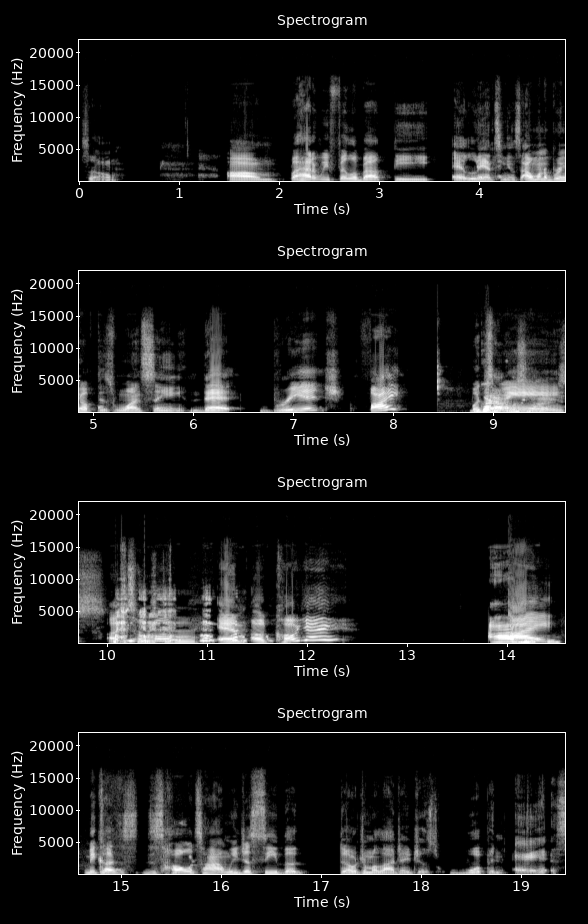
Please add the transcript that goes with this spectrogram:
So, um, but how do we feel about the Atlanteans? I want to bring up this one scene that bridge fight Girl. that was between nice. Atuma So, and Okoye. I because this whole time we just see the Dora Milaje just whooping ass.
